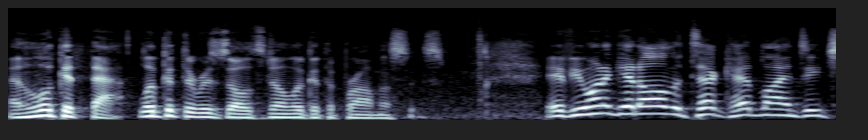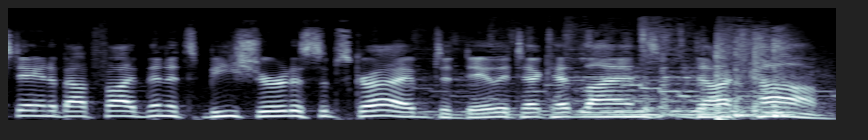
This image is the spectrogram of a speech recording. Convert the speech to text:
and look at that. Look at the results. Don't look at the promises. If you want to get all the tech headlines each day in about five minutes, be sure to subscribe to DailyTechHeadlines.com.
